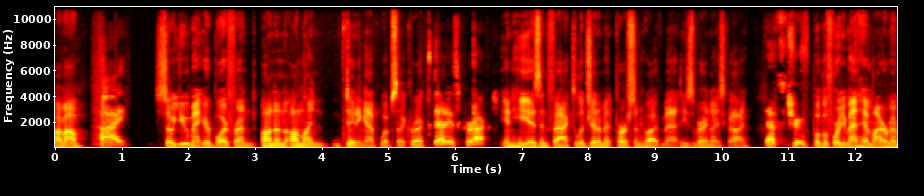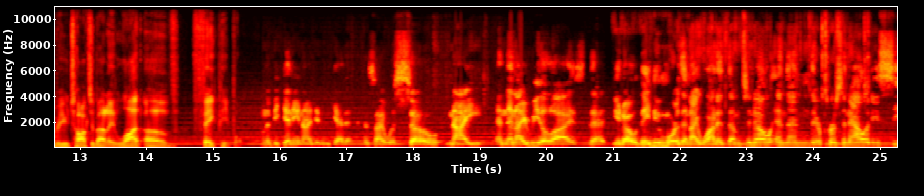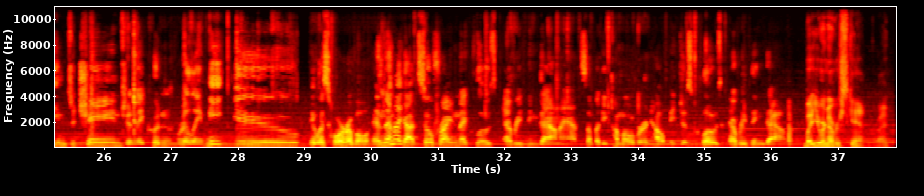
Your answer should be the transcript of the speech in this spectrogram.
Hi, Mom. Hi, So you met your boyfriend on an online dating app website, correct? that is correct. And he is, in fact, a legitimate person who I've met. He's a very nice guy. That's true. But before you met him, I remember you talked about a lot of fake people. In the beginning, I didn't get it because I was so naive. And then I realized that, you know, they knew more than I wanted them to know. And then their personalities seemed to change and they couldn't really meet you. It was horrible. And then I got so frightened, I closed everything down. I had somebody come over and help me just close everything down. But you were never scammed, right?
